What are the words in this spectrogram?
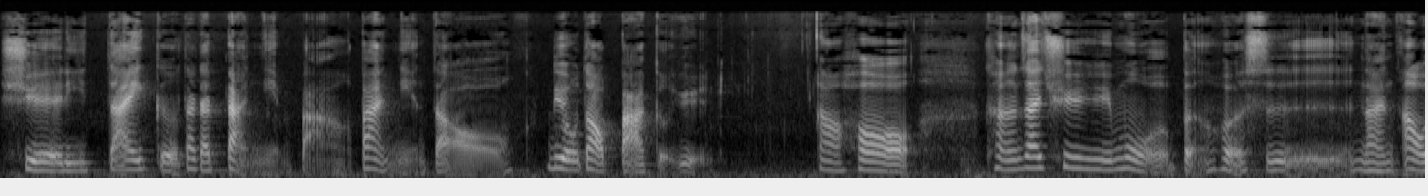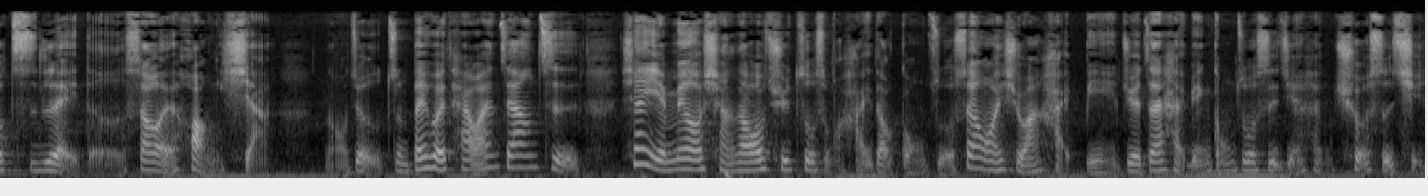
雪梨待个大概半年吧，半年到六到八个月，然后。可能再去墨尔本或者是南澳之类的，稍微晃一下，然后就准备回台湾这样子。现在也没有想到去做什么海岛工作，虽然我很喜欢海边，也觉得在海边工作是一件很趣的事情，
